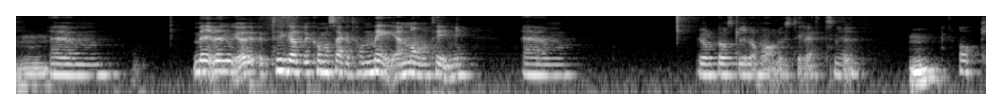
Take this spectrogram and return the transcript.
Mm. Ehm, men, men jag tycker att vi kommer säkert ha med någonting. Um, vi håller på att skriva manus till ett nu. Mm. Och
